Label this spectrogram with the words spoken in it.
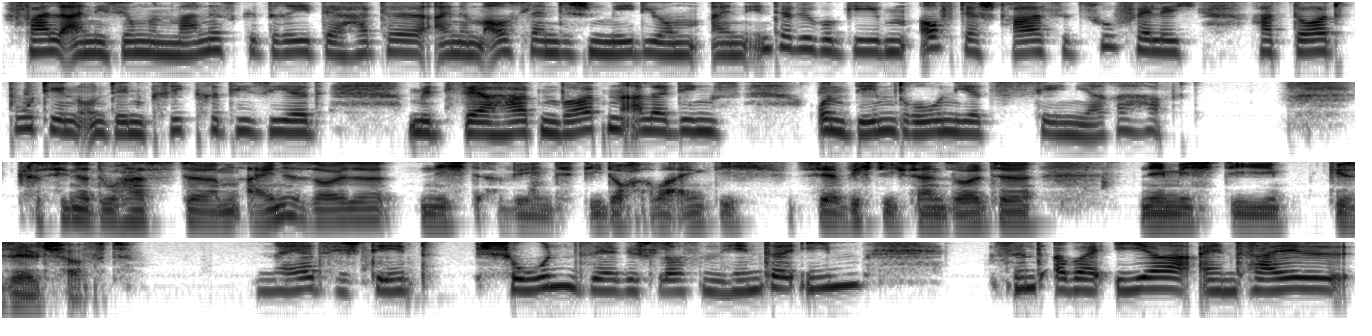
Fall eines jungen Mannes gedreht, der hatte einem ausländischen Medium ein Interview gegeben, auf der Straße zufällig, hat dort Putin und den Krieg kritisiert, mit sehr harten Worten allerdings, und dem drohen jetzt zehn Jahre Haft. Christina, du hast ähm, eine Säule nicht erwähnt, die doch aber eigentlich sehr wichtig sein sollte, nämlich die Gesellschaft. Naja, sie steht schon sehr geschlossen hinter ihm, sind aber eher ein Teil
